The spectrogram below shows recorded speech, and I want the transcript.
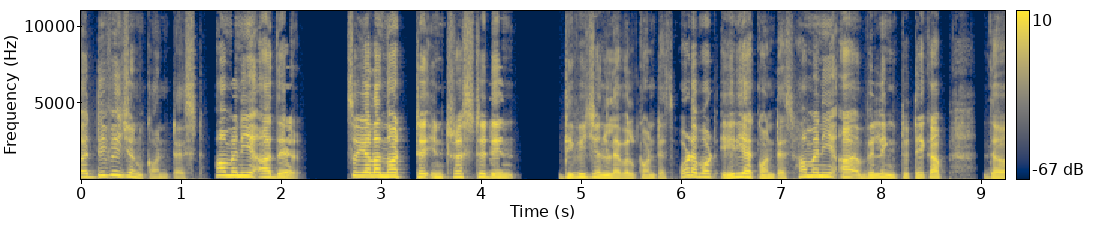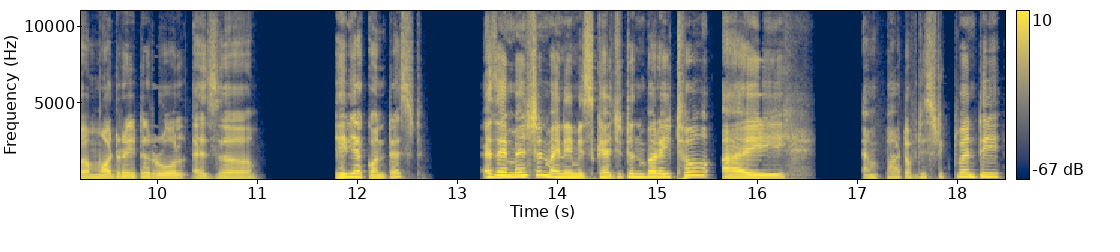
a division contest? How many are there? So you all are not interested in division level contest. What about area contest? How many are willing to take up the moderator role as a area contest? As I mentioned, my name is Cajetan Barreto. I am part of District 20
